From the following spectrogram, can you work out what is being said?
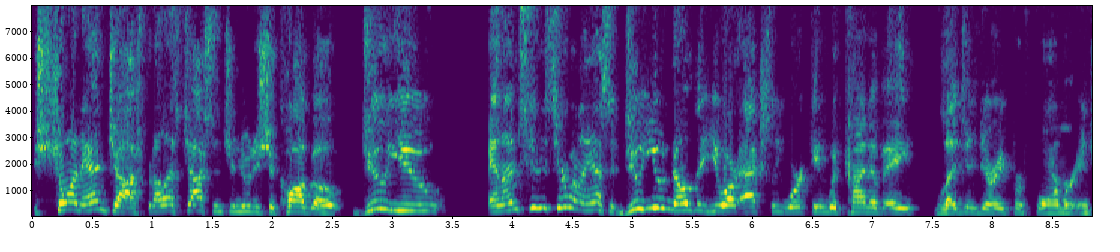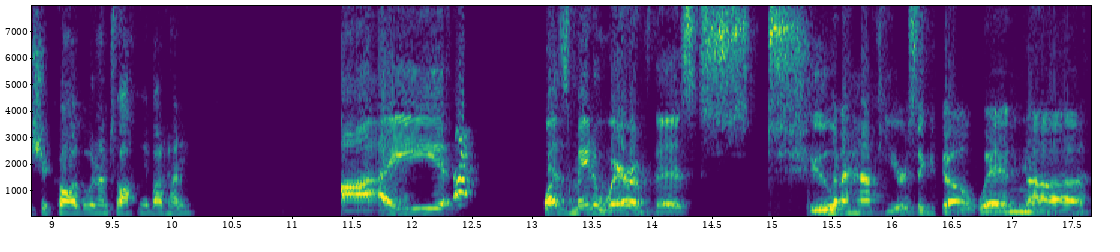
Sean and Josh, but I'll ask Josh since you're new to Chicago. Do you? And I'm sincere when I ask it. Do you know that you are actually working with kind of a legendary performer in Chicago when I'm talking about Honey? I was made aware of this two and a half years ago when uh,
